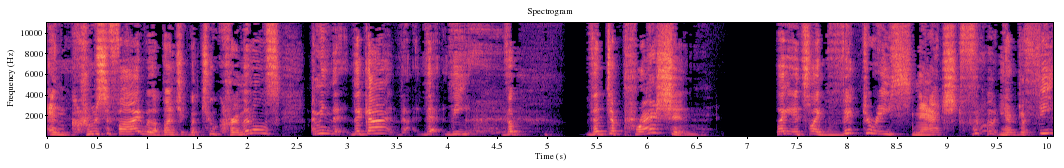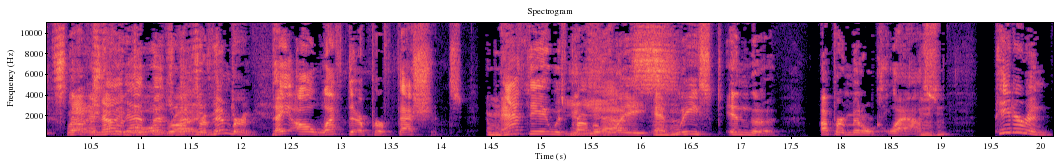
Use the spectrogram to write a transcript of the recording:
and crucified with a bunch of with two criminals. I mean, the, the guy, the, the the the depression. Like it's like victory snatched from you know defeat Well, snatched and not from the that, but, Right. but remember, they all left their professions. Mm-hmm. Matthew was probably Yes. at mm-hmm. least in the upper middle class. Mm-hmm. Peter and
